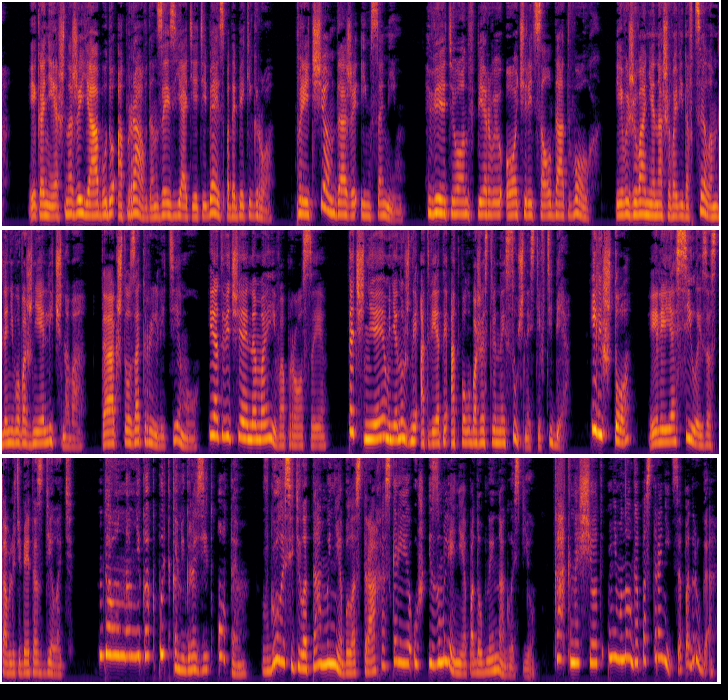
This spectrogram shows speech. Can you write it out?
И, конечно же, я буду оправдан за изъятие тебя из-под опеки Гро. Причем даже им самим. Ведь он в первую очередь солдат Волх, и выживание нашего вида в целом для него важнее личного. Так что закрыли тему и отвечай на мои вопросы. Точнее, мне нужны ответы от полубожественной сущности в тебе. Или что? Или я силой заставлю тебя это сделать? Да он нам никак пытками грозит, Отем. В голосе Тилотаммы не было страха, скорее уж изумления подобной наглостью. «Как насчет немного посторониться, подруга?»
